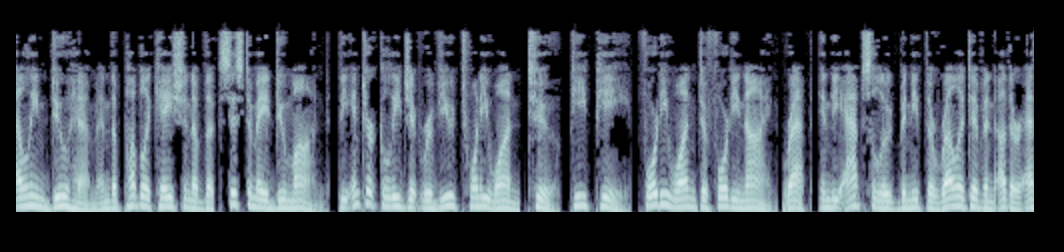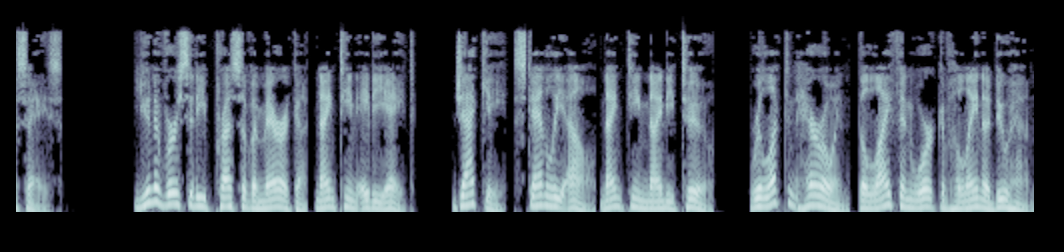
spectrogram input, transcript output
Hélène Duhem and the publication of the Système du Monde, the Intercollegiate Review 21 2, pp. 41–49 rep. in the absolute beneath the relative and other essays. University Press of America, 1988. Jaki, Stanley L. 1992. Reluctant Heroine, The Life and Work of Helena Duhem.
